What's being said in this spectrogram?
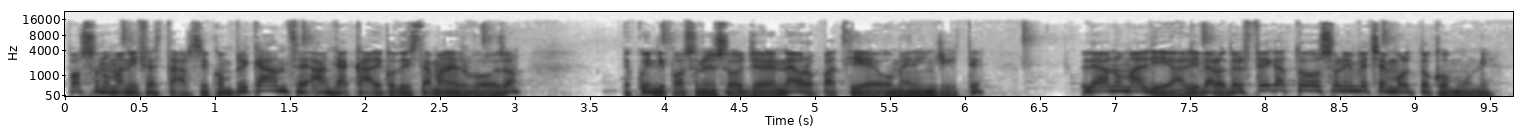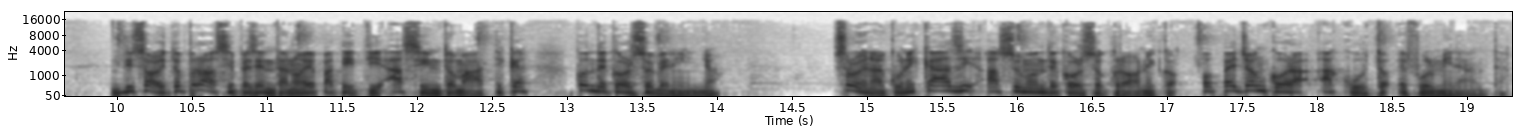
Possono manifestarsi complicanze anche a carico del sistema nervoso, e quindi possono insorgere neuropatie o meningiti. Le anomalie a livello del fegato sono invece molto comuni, di solito però si presentano epatiti asintomatiche con decorso benigno. Solo in alcuni casi assume un decorso cronico o peggio ancora acuto e fulminante.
